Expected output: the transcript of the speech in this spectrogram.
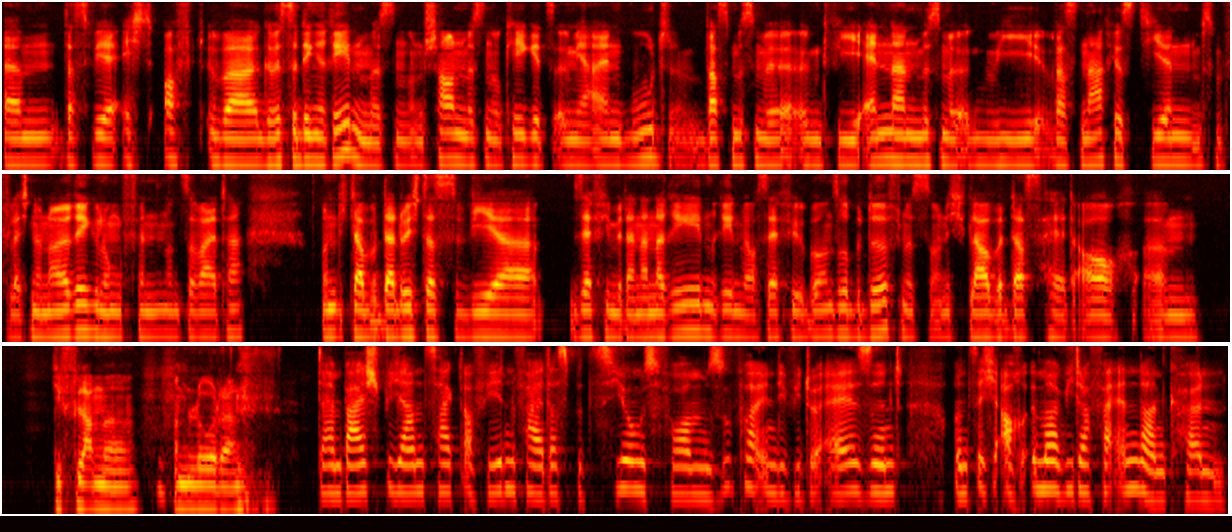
ähm, dass wir echt oft über gewisse Dinge reden müssen und schauen müssen, okay, geht es irgendwie allen gut? Was müssen wir irgendwie ändern? Müssen wir irgendwie was nachjustieren? Müssen wir vielleicht eine neue Regelung finden und so weiter? Und ich glaube, dadurch, dass wir sehr viel miteinander reden, reden wir auch sehr viel über unsere Bedürfnisse. Und ich glaube, das hält auch ähm, die Flamme am Lodern. Dein Beispiel, Jan, zeigt auf jeden Fall, dass Beziehungsformen super individuell sind und sich auch immer wieder verändern können.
